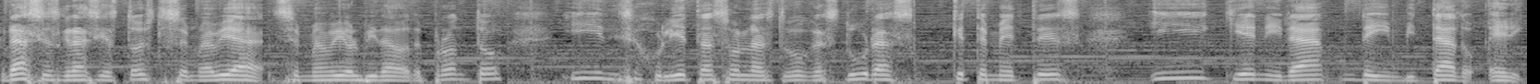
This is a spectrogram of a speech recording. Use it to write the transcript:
Gracias, gracias. Todo esto se me había, se me había olvidado de pronto. Y dice Julieta, son las drogas duras que te metes. ¿Y quién irá de invitado, Eric?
